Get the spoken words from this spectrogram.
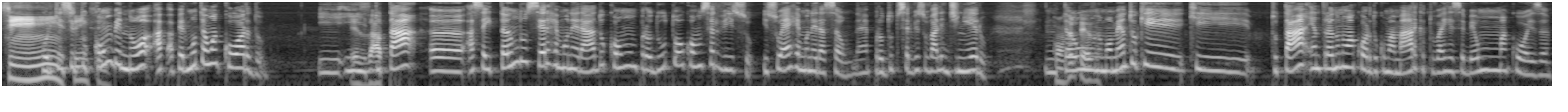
Sim. Porque se sim, tu sim. combinou, a, a, permuta é um acordo. E, e tu tá uh, aceitando ser remunerado com um produto ou com um serviço. Isso é remuneração, né? Produto e serviço vale dinheiro. Então, no momento que, que tu tá entrando num acordo com uma marca, tu vai receber uma coisa,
